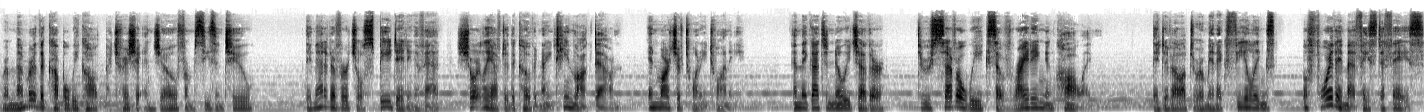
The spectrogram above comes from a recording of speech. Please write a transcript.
Remember the couple we called Patricia and Joe from season two? They met at a virtual speed dating event shortly after the COVID 19 lockdown in March of 2020. And they got to know each other through several weeks of writing and calling. They developed romantic feelings before they met face to face,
